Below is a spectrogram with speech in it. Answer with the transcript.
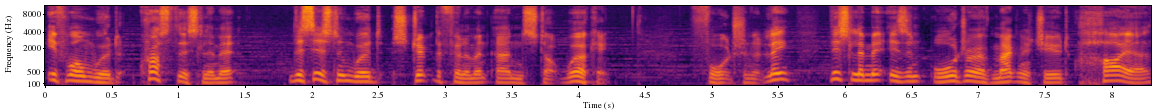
If one would cross this limit, the system would strip the filament and stop working. Fortunately, this limit is an order of magnitude higher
